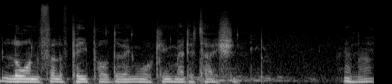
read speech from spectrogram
lawn full of people doing walking meditation. You know,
